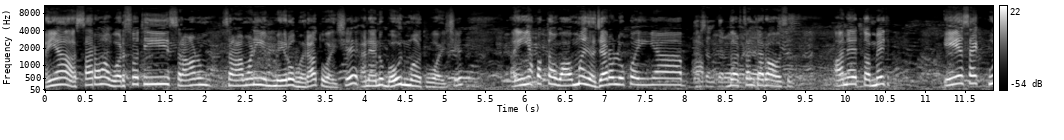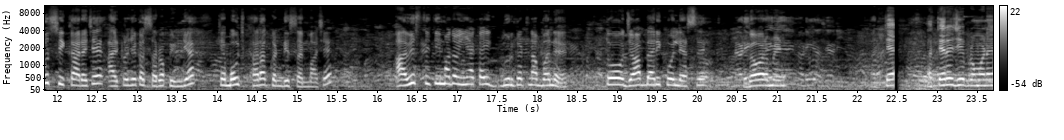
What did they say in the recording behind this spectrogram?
અહીંયા અસારોમાં વર્ષોથી શ્રાવણ શ્રાવણી મેળો ભરાતો હોય છે અને એનું બહુ જ મહત્ત્વ હોય છે. અહીંયા ફક્ત વાવમાં જ હજારો લોકો અહીંયા દર્શન કરવા દર્શન કરવા આવશે. અને તમે એએસઆઈ ખુદ સ્વીકારે છે આર્કોલોજીકલ સર્વે ઓફ ઇન્ડિયા કે બહુ જ ખરાબ કન્ડિશનમાં છે. આવી સ્થિતિમાં જો અહીંયા કંઈ દુર્ઘટના બને તો જવાબદારી કોઈ લેશે? ગવર્મેન્ટ અત્યારે જે પ્રમાણે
